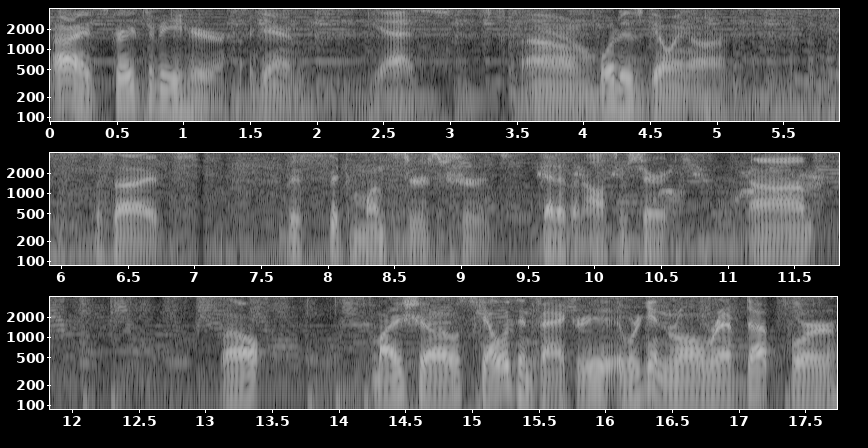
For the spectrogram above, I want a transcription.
Hi, it's great to be here again. Yes. Um, what is going on besides this sick monsters shirt? That is an awesome shirt. Um, well, my show, Skeleton Factory, we're getting all revved up for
